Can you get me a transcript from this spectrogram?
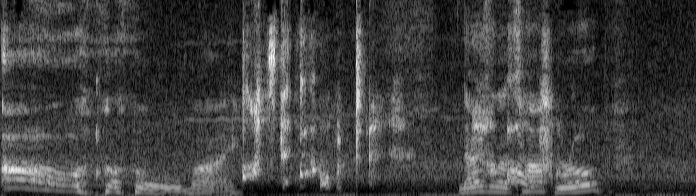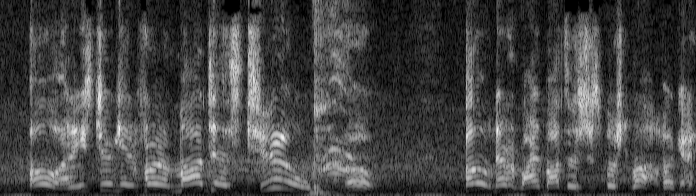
Oh, oh my. Lost out. Now he's on the Oh. top rope. Oh, and he's doing it in front of Montez too. Oh. Oh, never mind. Montez just pushed him off. Okay.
